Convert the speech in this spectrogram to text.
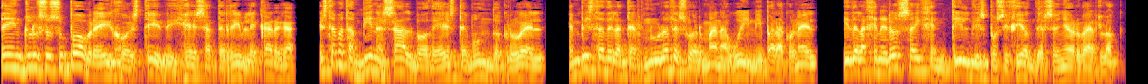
e incluso su pobre hijo Stevie, esa terrible carga, estaba también a salvo de este mundo cruel en vista de la ternura de su hermana Winnie para con él y de la generosa y gentil disposición del señor Verloc.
